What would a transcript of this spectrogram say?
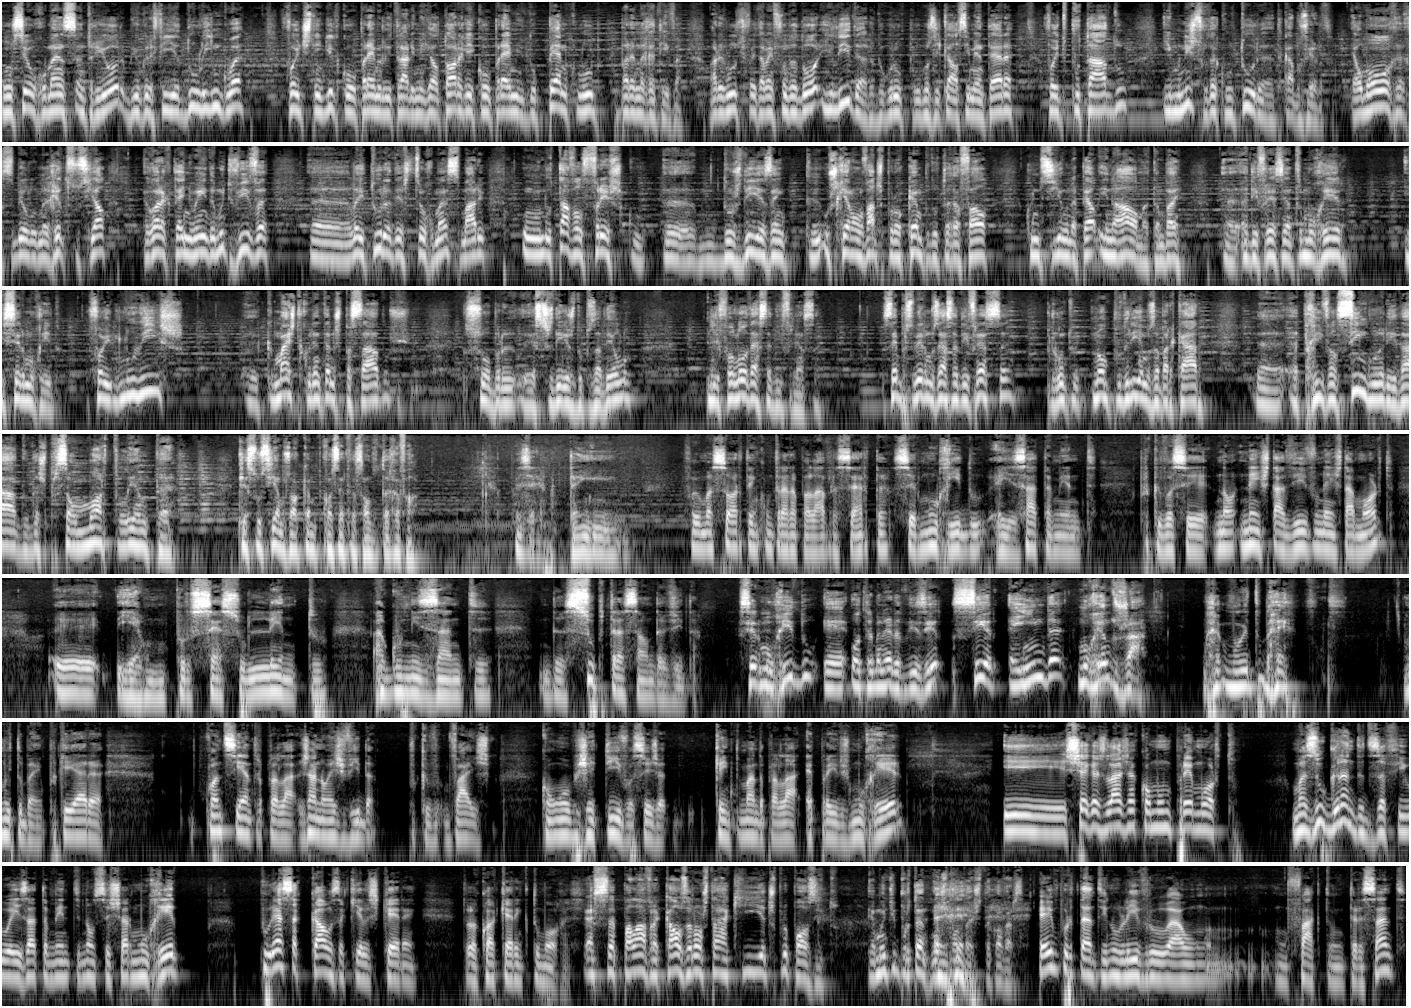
Um seu romance anterior, biografia do Língua, foi distinguido com o Prémio Literário Miguel Torga e com o Prémio do Pen Club para Narrativa. Mário Lúcio foi também fundador e líder do grupo musical Cimentera, foi deputado e Ministro da Cultura de Cabo Verde. É uma honra recebê-lo na rede social, agora que tenho ainda muito viva a leitura deste seu romance, Mário, um notável fresco uh, dos dias em que os que eram levados para o campo do Tarrafal conheciam na pele e na alma também uh, a diferença entre morrer e ser morrido. Foi Luís que, mais de 40 anos passados, sobre esses dias do pesadelo, lhe falou dessa diferença. Sem percebermos essa diferença, pergunto, não poderíamos abarcar a terrível singularidade da expressão morte lenta que associamos ao campo de concentração do Tarrafal? Pois é, tem. Foi uma sorte encontrar a palavra certa. Ser morrido é exatamente porque você não, nem está vivo nem está morto. E, e é um processo lento, agonizante de subtração da vida. Ser morrido é outra maneira de dizer ser ainda morrendo já. Muito bem. Muito bem, porque era quando se entra para lá já não és vida, porque vais com um objetivo, ou seja, quem te manda para lá é para ires morrer, e chegas lá já como um pré-morto. Mas o grande desafio é exatamente não se deixar morrer por essa causa que eles querem, pela qual querem que tu morras. Essa palavra causa não está aqui a despropósito. É muito importante neste contexto da conversa. É importante e no livro há um, um facto interessante,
